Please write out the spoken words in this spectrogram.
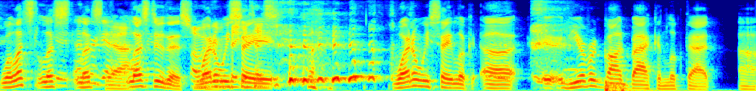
well, let's let's Good, let's. Yeah. let's do this. I Why don't we say? why don't we say, look, uh, have you ever gone back and looked at um,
